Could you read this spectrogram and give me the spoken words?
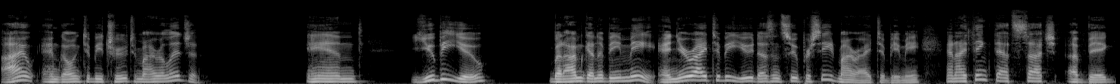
I am going to be true to my religion. And you be you, but I'm going to be me. And your right to be you doesn't supersede my right to be me. And I think that's such a big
